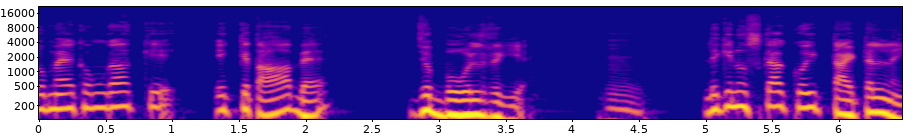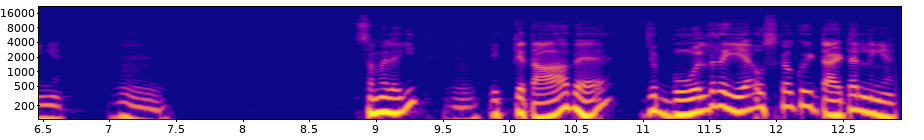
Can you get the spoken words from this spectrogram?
تو میں کہوں گا کہ ایک کتاب ہے جو بول رہی ہے لیکن اس کا کوئی ٹائٹل نہیں ہے۔ سمجھ لے گی ایک کتاب ہے جو بول رہی ہے اس کا کوئی ٹائٹل نہیں ہے۔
